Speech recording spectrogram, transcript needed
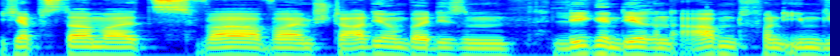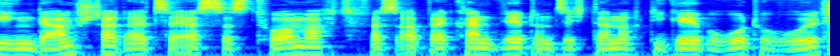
ich habe es damals, war, war im Stadion bei diesem legendären Abend von ihm gegen Darmstadt, als er erst das Tor macht, was aberkannt wird und sich dann noch die gelbe Rote holt.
